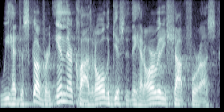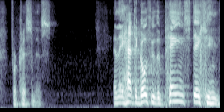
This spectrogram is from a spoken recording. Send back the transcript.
We had discovered in their closet all the gifts that they had already shopped for us for Christmas. And they had to go through the painstaking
